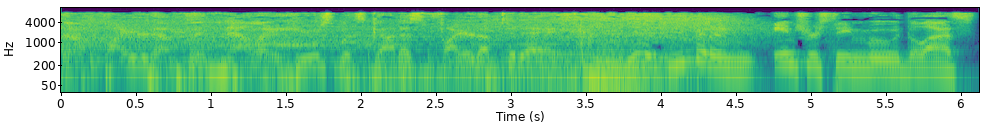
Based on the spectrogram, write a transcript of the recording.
the fired up finale. Here's what's got us fired up today. You've been in an interesting mood the last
